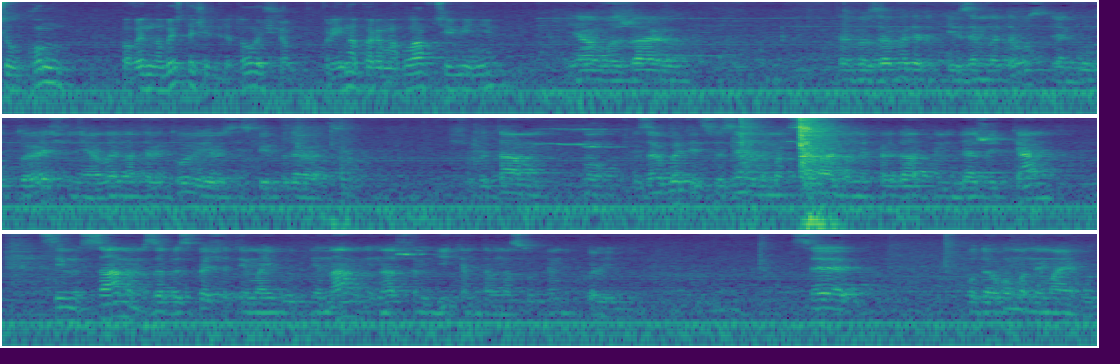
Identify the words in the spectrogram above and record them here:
цілком повинно вистачити для того, щоб Україна перемогла в цій війні. Я вважаю, треба зробити такий землетрус, як був в Туреччині, але на території Російської Федерації. Щоб там ну, зробити цю землю максимально непридатним для життя, цим самим забезпечити майбутнє нам і нашим дітям та наступним поколінням. Це по-другому не має бути.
